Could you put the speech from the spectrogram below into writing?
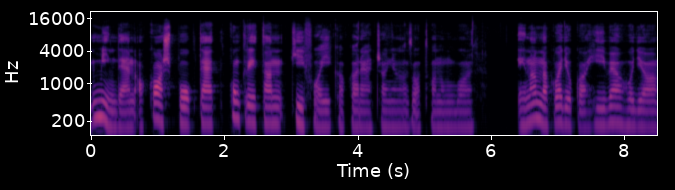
minden, a kaspok, tehát konkrétan kifolyik a karácsony az otthonunkból. Én annak vagyok a híve, hogy a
